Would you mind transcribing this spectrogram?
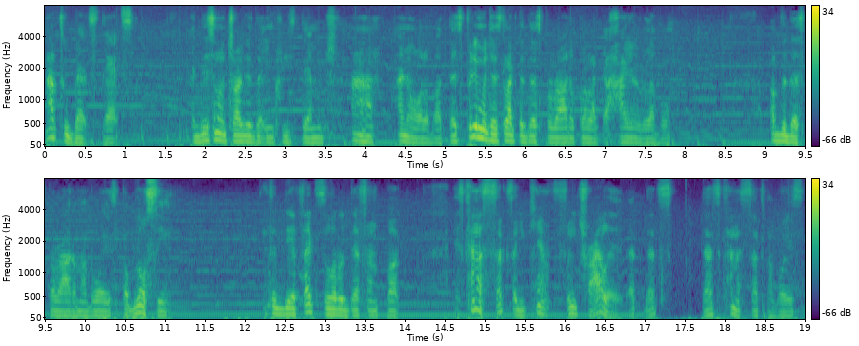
Not too bad stats. Additional charges that increase damage. Uh, I know all about that. It's pretty much just like the Desperado, but like a higher level of the Desperado, my boys. But we'll see. The, the effect's a little different, but it kind of sucks that you can't free trial it. That, that's that's kind of sucks, my boys.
